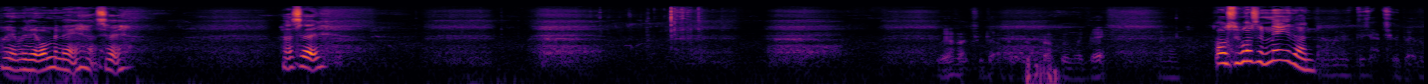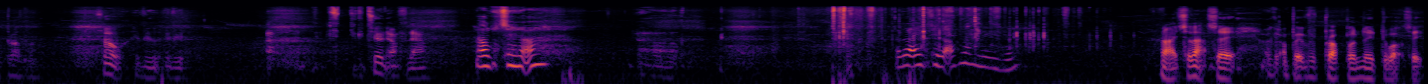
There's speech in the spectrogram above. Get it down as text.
Wait a minute, one minute, that's it. That's it. We have actually got a bit of a problem with this. Oh, so it wasn't me then? No, There's actually a bit of a problem. So, if you, if you, uh, you can turn it off now. I'll turn it off. I don't need to it off, I'm. Right, so that's it. I've got a bit of a problem with the what's it.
